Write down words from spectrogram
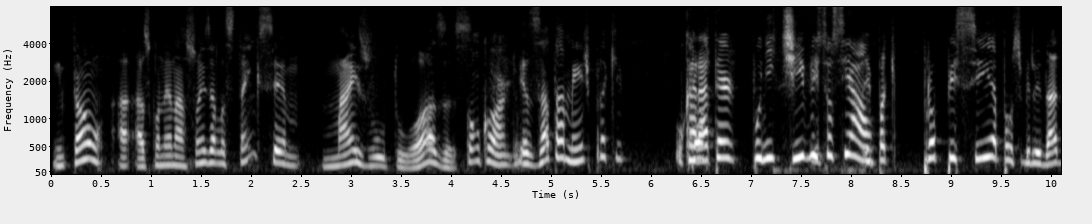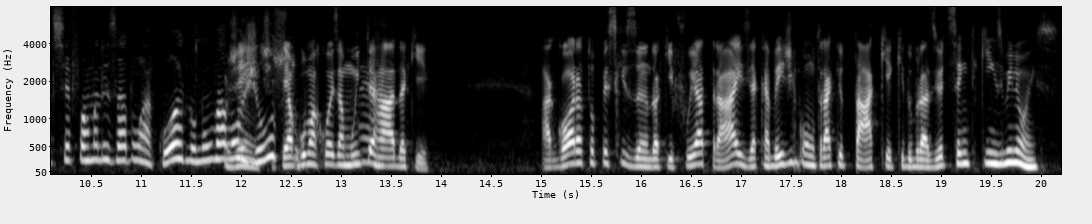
Então, a- as condenações elas têm que ser mais vultuosas Concordo. exatamente para que O caráter punitivo e, social. e para que propicie a possibilidade de ser formalizado um acordo num valor Gente, justo. tem alguma coisa muito É. errada aqui. Agora eu tô pesquisando aqui, fui atrás e acabei de encontrar que o TAC aqui do Brasil é de 115 milhões.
